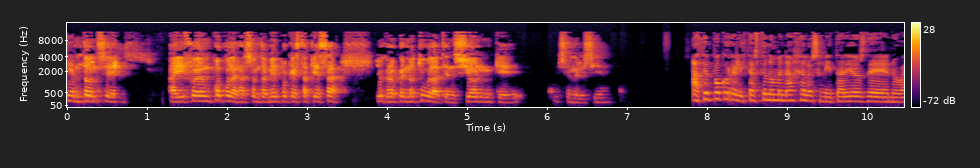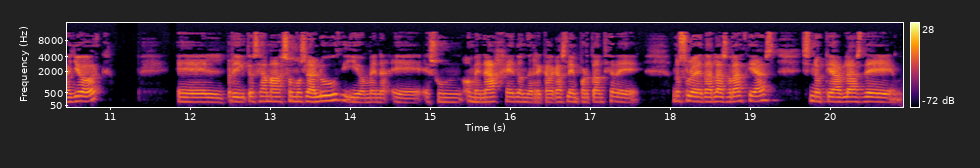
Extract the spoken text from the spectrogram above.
Entonces, ahí fue un poco de razón también porque esta pieza yo creo que no tuvo la atención que, se merecía. Hace poco realizaste un homenaje a los sanitarios de Nueva York. El proyecto se llama Somos la Luz y eh, es un homenaje donde recalgas la importancia de no solo de dar las gracias, sino que hablas de,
